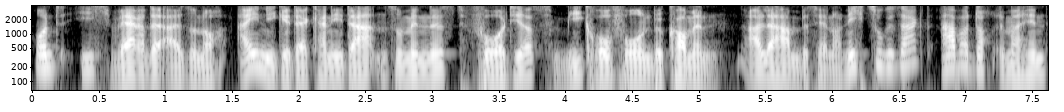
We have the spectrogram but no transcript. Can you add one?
Und ich werde also noch einige der Kandidaten zumindest vor das Mikrofon bekommen. Alle haben bisher noch nicht zugesagt, aber doch immerhin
